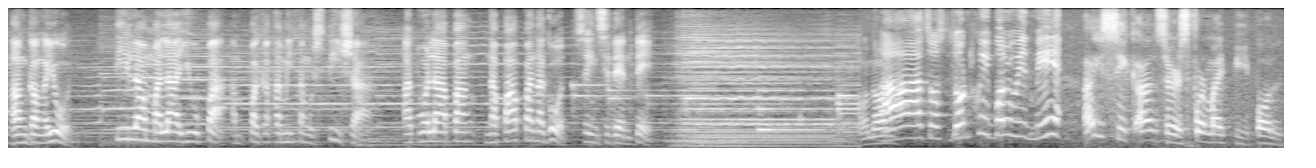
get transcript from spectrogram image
Hanggang ngayon, tila malayo pa ang pagkakamit ng ustisya at wala pang napapanagot sa insidente. Ah, so don't quibble with me. I seek answers for my people.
